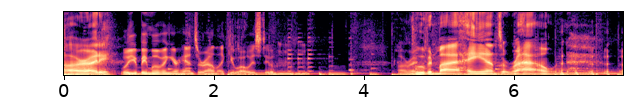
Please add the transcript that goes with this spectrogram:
All righty. Will you be moving your hands around like you always do? Mm-hmm. All right. moving my hands around.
